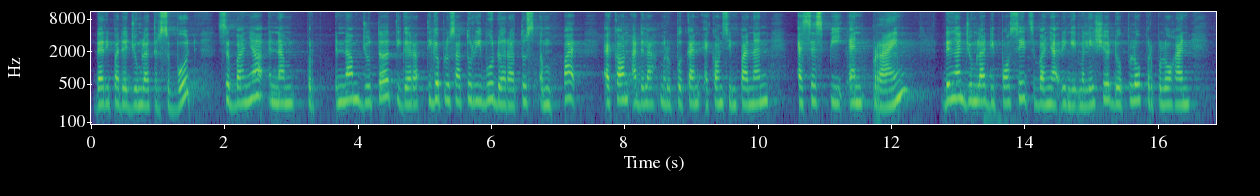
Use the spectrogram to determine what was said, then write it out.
Daripada jumlah tersebut, sebanyak 6,31,204 akaun adalah merupakan akaun simpanan SSPN Prime dengan jumlah deposit sebanyak ringgit Malaysia 20.33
